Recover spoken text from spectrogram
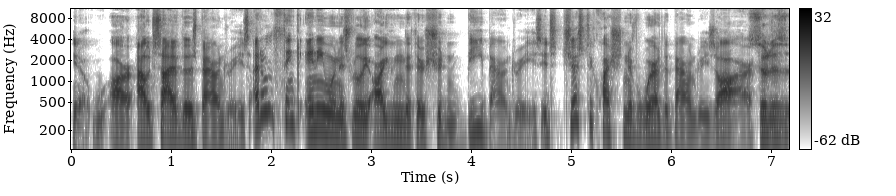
you know, are outside of those boundaries. I don't think anyone is really arguing that there shouldn't be boundaries. It's just a question of where the boundaries are. So does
